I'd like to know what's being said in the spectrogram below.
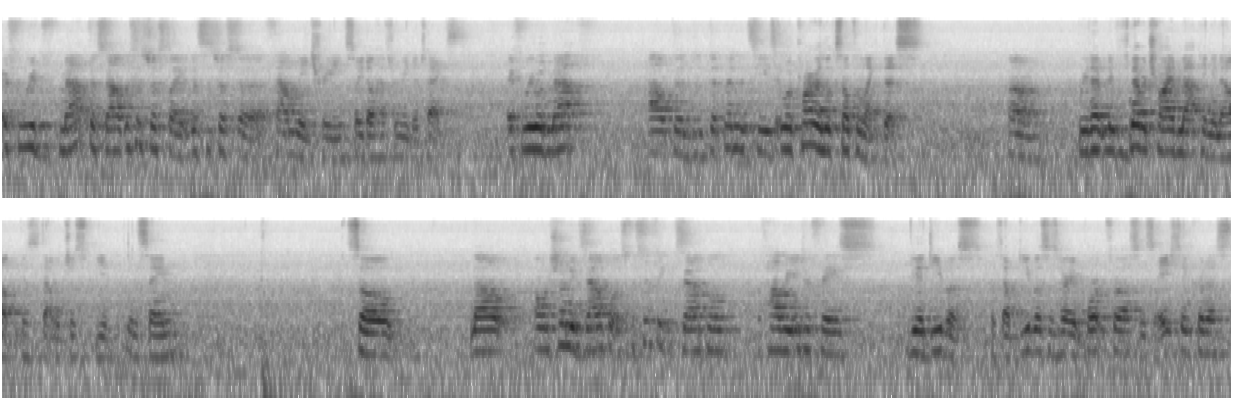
if we'd map this out, this is just like this is just a family tree, so you don't have to read the text. If we would map out the, the dependencies, it would probably look something like this. Um, never, we've never tried mapping it out because that would just be insane. So now I want to show an example, a specific example of how we interface via dbus. For example, dbus is very important for us. It's asynchronous.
